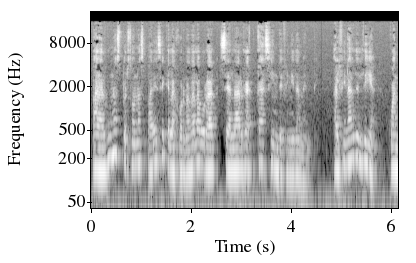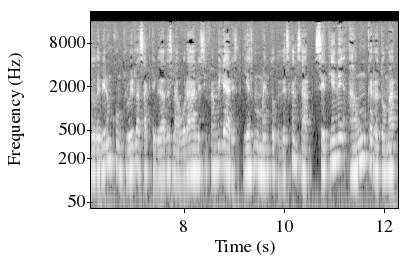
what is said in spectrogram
para algunas personas parece que la jornada laboral se alarga casi indefinidamente. Al final del día, cuando debieron concluir las actividades laborales y familiares y es momento de descansar, se tiene aún que retomar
